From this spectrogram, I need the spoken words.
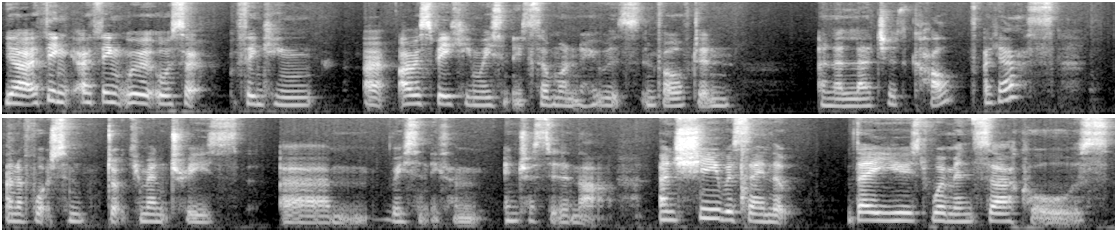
Yeah. I think. I think we were also thinking. Uh, I was speaking recently to someone who was involved in an alleged cult, I guess, and I've watched some documentaries um, recently, so I'm interested in that. And she was saying that they used women's circles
